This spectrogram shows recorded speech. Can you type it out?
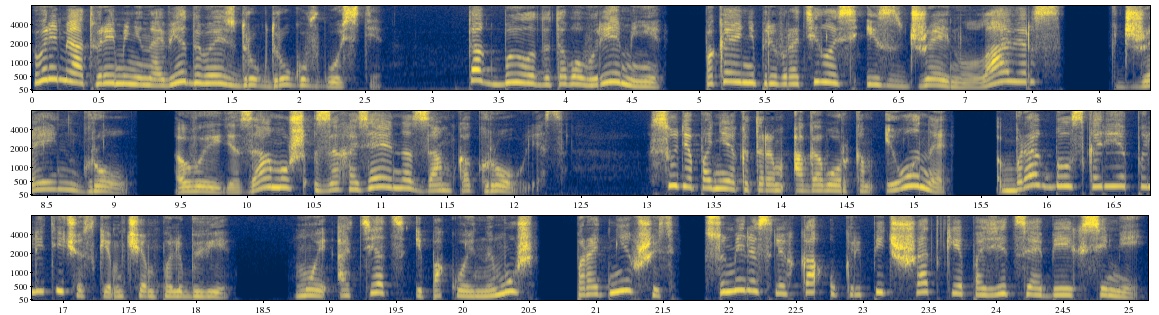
время от времени наведываясь друг другу в гости. Так было до того времени, пока я не превратилась из Джейн Лаверс в Джейн Гроу, выйдя замуж за хозяина замка Гроулес. Судя по некоторым оговоркам Ионы, брак был скорее политическим, чем по любви. Мой отец и покойный муж, породнившись, сумели слегка укрепить шаткие позиции обеих семей.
